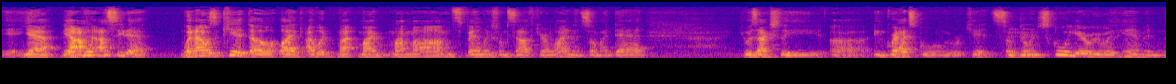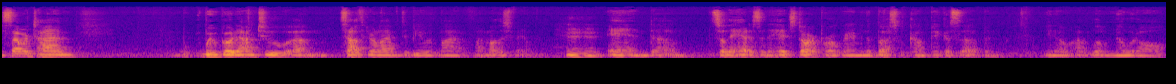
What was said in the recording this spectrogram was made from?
yeah yeah I, I see that when i was a kid though like i would my, my, my mom's family's from south carolina and so my dad he was actually uh, in grad school when we were kids so Mhm. during the school year we were with him and in the summertime we would go down to um, south carolina to be with my, my mother's family Mm-hmm. and um, so they had us in a head start program and the bus would come pick us up and you know i'm a little know-it-all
